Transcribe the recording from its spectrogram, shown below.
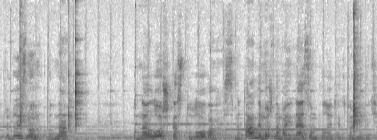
Приблизно одна, одна ложка столова сметани, можна майонезом полити, хто любить.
